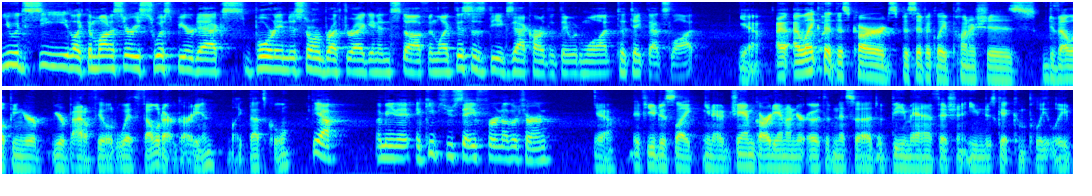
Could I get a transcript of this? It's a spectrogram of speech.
you would see like the Monastery Spear decks board into Stormbreath Dragon and stuff, and like this is the exact card that they would want to take that slot. Yeah, I, I like that this card specifically punishes developing your your battlefield with Felidar Guardian. Like that's cool. Yeah, I mean it, it keeps you safe for another turn. Yeah, if you just like you know jam Guardian on your Oath of Nissa to be mana efficient, you can just get completely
